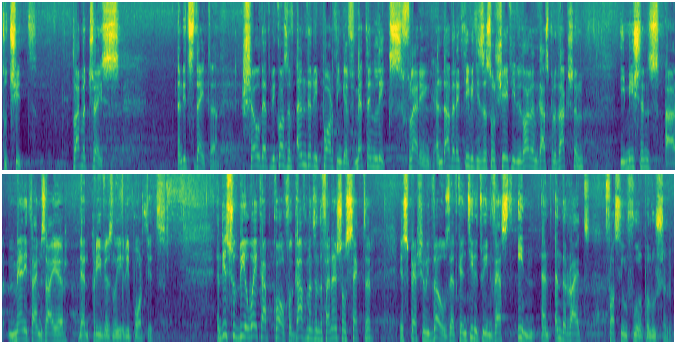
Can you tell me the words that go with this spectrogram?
to cheat. Climate Trace and its data show that because of underreporting of methane leaks, flaring, and other activities associated with oil and gas production, emissions are many times higher than previously reported. And this should be a wake up call for governments and the financial sector, especially those that continue to invest in and underwrite fossil fuel pollution.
